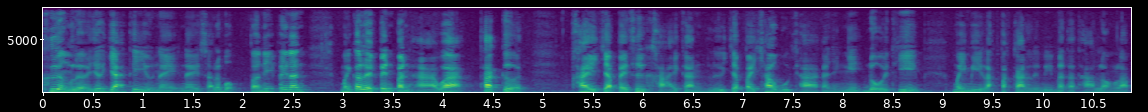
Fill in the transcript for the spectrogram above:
เครื่องเลยเยอะแยะที่อยู่ในในสารระบบตอนนี้เพราะฉะนั้นมันก็เลยเป็นปัญหาว่าถ้าเกิด ใครจะไปซื้อขายกัน หรือจะไปเช่าบูชากันอย่างนี้ โดยที่ไม่มีหลักประกันหรือมีมาตรฐานรองรับ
